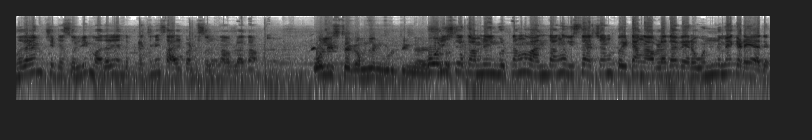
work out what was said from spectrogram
முதலமைச்சர்கிட்ட சொல்லி முதல்ல இந்த பிரச்சனையை சால்வ் பண்ண சொல்லுங்க அவ்வளவுதான். போலீஸ்ல கம்ப்ளைண்ட் கொடுத்தீங்க போலீஸ்ல கம்ப்ளைண்ட் கொடுத்தாங்க வந்தாங்க விசாரிச்சாங்க போயிட்டாங்க. அவ்வளவுதான். வேற ஒண்ணுமே கிடையாது.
